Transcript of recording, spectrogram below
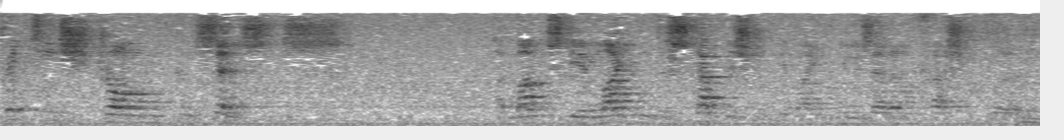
pretty strong consensus amongst the enlightened establishment, if I can use that old-fashioned word,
